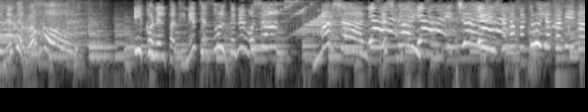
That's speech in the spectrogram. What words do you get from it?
patinete rojo. Y con el patinete azul tenemos a Marshall, Sky y Chase de la patrulla canina.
